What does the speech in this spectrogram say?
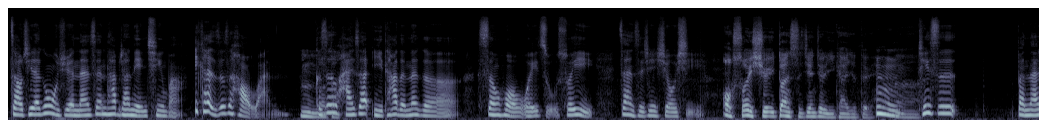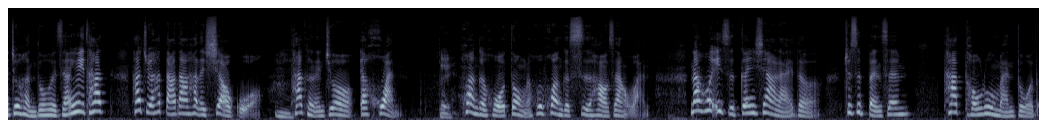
早期来跟我学男生他比较年轻吧，一开始就是好玩，嗯，可是还是要以他的那个生活为主，所以暂时先休息。哦，所以学一段时间就离开，就对。嗯，其实本来就很多会这样，因为他他觉得他达到他的效果，嗯他可能就要换对，换个活动了，会换个嗜好这样玩。那会一直跟下来的，就是本身他投入蛮多的，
